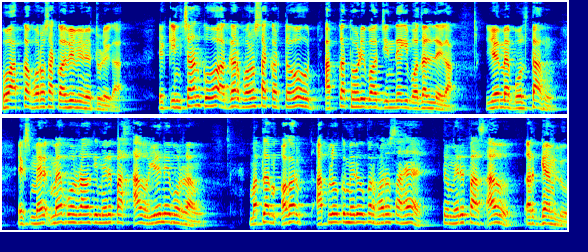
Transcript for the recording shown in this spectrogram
हो, आपका भरोसा कभी भी नहीं टूटेगा। एक इंसान को अगर भरोसा करते हो, आपका थोड़ी बहुत ज़िंदगी बदल देगा। ये मैं बोलता हूँ। एक मैं मैं बोल रहा हूँ कि मेरे पास आओ, ये नहीं बोल रहा हूँ। मतलब अगर आप लोग को मेरे ऊपर भरोसा है तो मेरे पास आओ और गेम लो।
